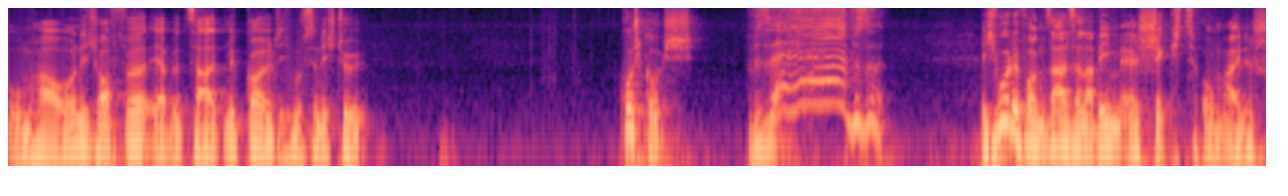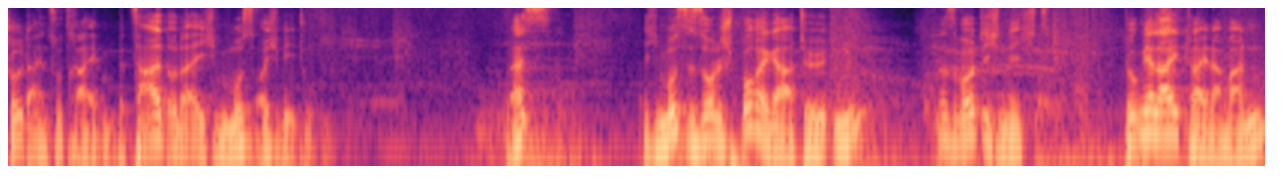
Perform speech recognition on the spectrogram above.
umhauen. Ich hoffe, er bezahlt mit Gold. Ich muss ja nicht töten. Kusch, kusch. Ich wurde von Salsalabim erschickt, um eine Schuld einzutreiben. Bezahlt oder ich muss euch wehtun. Was? Ich muss so einen Sporregar töten? Das wollte ich nicht. Tut mir leid, kleiner Mann.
